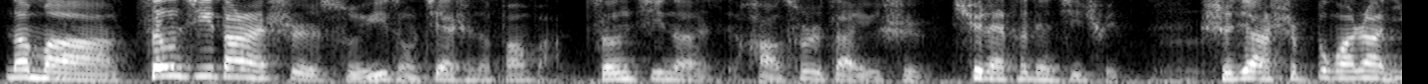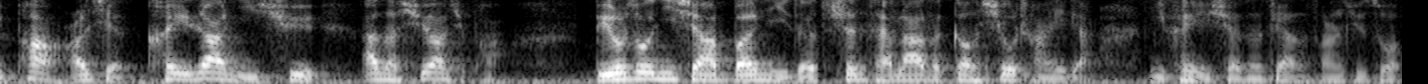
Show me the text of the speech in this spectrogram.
那么增肌当然是属于一种健身的方法，增肌呢好处是在于是训练特定肌群。实际上是不光让你胖，而且可以让你去按照需要去胖。比如说，你想要把你的身材拉得更修长一点，你可以选择这样的方式去做。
